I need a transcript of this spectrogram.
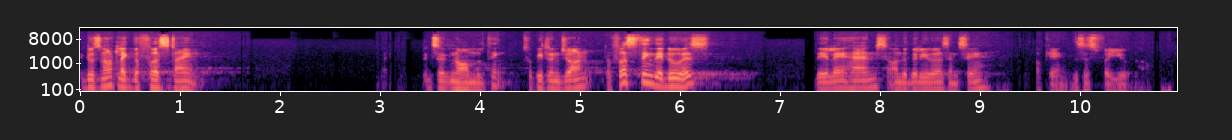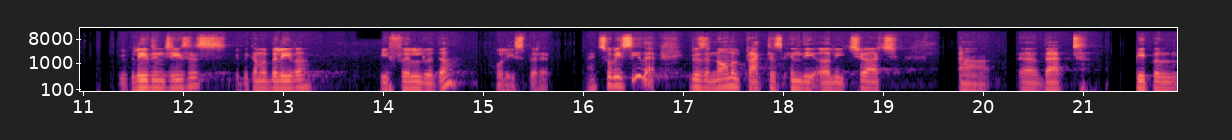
It was not like the first time. It's a normal thing. So, Peter and John, the first thing they do is they lay hands on the believers and say, Okay, this is for you now. You believed in Jesus, you become a believer, be filled with the Holy Spirit. Right? So we see that it was a normal practice in the early church uh, uh, that people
